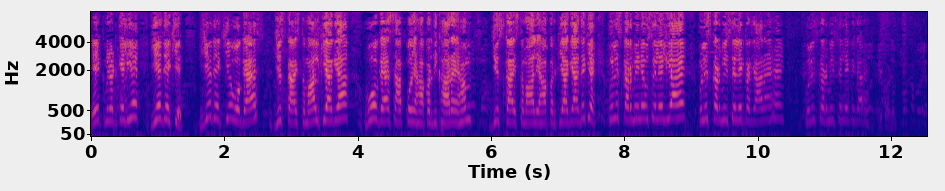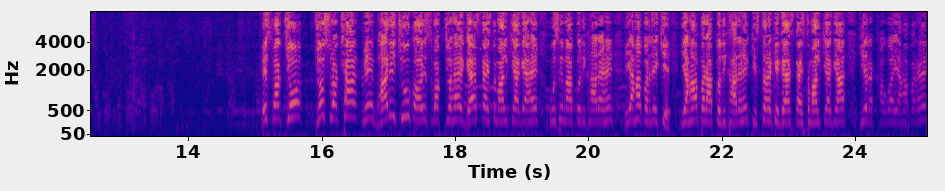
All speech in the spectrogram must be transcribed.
एक मिनट के लिए। ये देखिए ये देखिए वो गैस जिसका इस्तेमाल किया गया, वो गैस आपको यहाँ पर दिखा रहे हैं हम, जिसका इस्तेमाल यहाँ पर किया गया। देखिए, पुलिसकर्मी ने उसे ले लिया है। पुलिसकर्मी से लेकर जा रहे हैं। पुलिसकर्मी से लेकर जा रहे हैं। इस वक्त जो जो सुरक्षा में भारी चूक और इस वक्त जो है गैस का इस्तेमाल किया गया है, उसे हम आपको दिखा रहे हैं। यहाँ पर देखिए, यहाँ पर आपको दिखा रहे हैं किस तरह के गैस का इस्तेमाल किया गया। ये रखा हुआ यहाँ पर है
